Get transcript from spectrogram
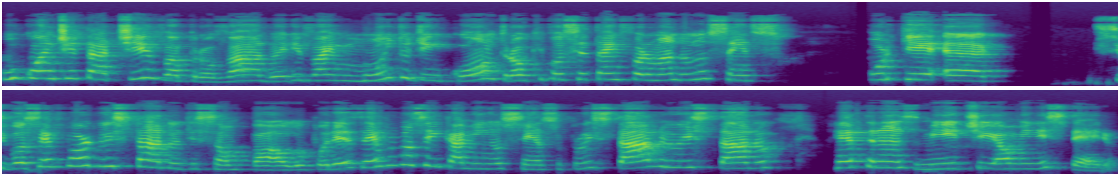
o quantitativo aprovado, ele vai muito de encontro ao que você está informando no censo, porque é, se você for do estado de São Paulo, por exemplo, você encaminha o censo para o estado e o estado retransmite ao ministério.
